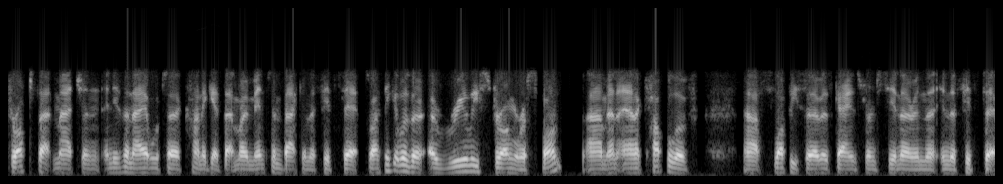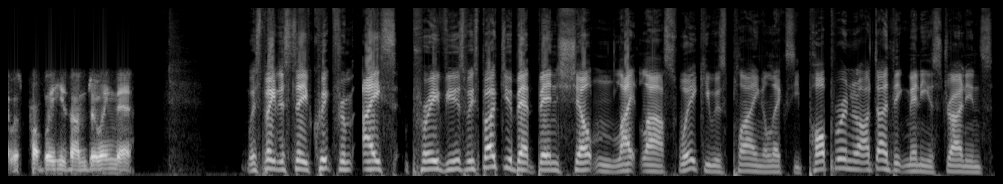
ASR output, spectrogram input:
drops that match and, and, isn't able to kind of get that momentum back in the fifth set. So I think it was a, a really strong response um, and, and, a couple of uh, sloppy service games from Sinner in the in the fifth set was probably his undoing there. We're speaking to Steve Quick from Ace Previews. We spoke to you about Ben Shelton late last week. He was playing Alexei Popyrin, and I don't think many Australians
